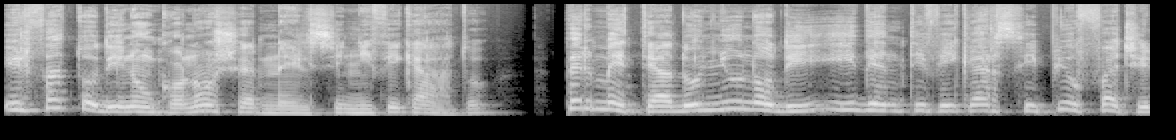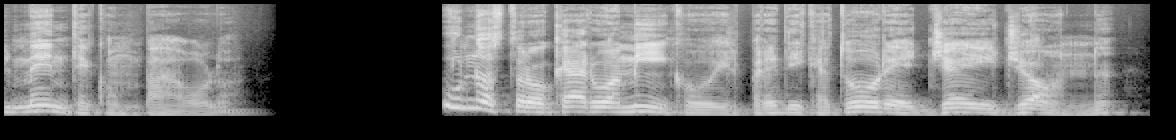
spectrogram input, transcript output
Il fatto di non conoscerne il significato permette ad ognuno di identificarsi più facilmente con Paolo. Un nostro caro amico, il predicatore J. John,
